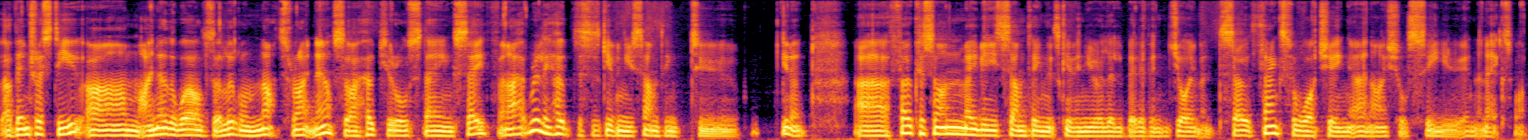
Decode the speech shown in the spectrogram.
of interest to you. Um, I know the world's a little nuts right now, so I hope you're all staying safe. And I really hope this has given you something to you know, uh, focus on maybe something that's given you a little bit of enjoyment. So thanks for watching and I shall see you in the next one.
